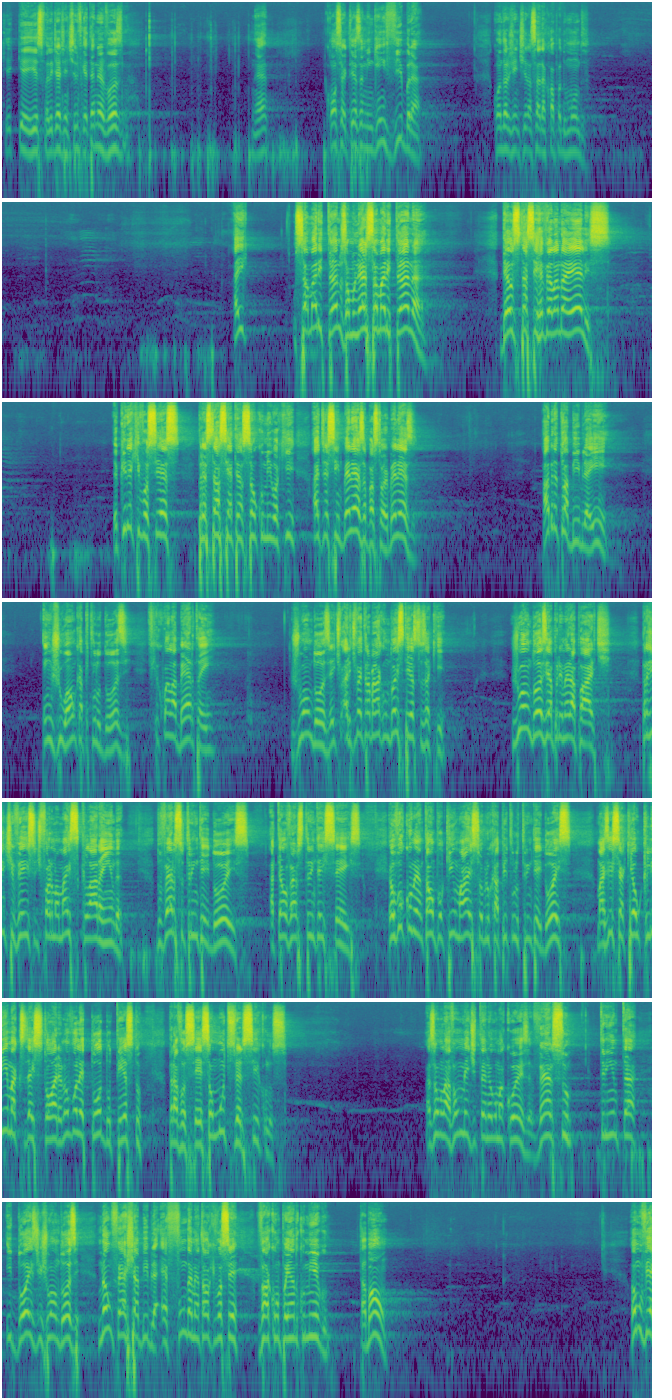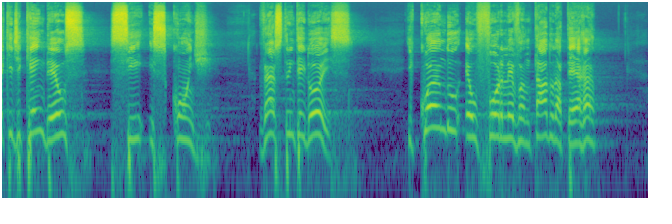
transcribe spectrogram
Que que é isso? Falei de Argentina, fiquei até nervoso. Né? Com certeza ninguém vibra quando a Argentina sai da Copa do Mundo. Aí, os samaritanos, a mulher samaritana, Deus está se revelando a eles. Eu queria que vocês prestassem atenção comigo aqui. Aí diz assim: beleza, pastor, beleza. Abre a tua Bíblia aí, em João capítulo 12. Fica com ela aberta aí. João 12. A gente, a gente vai trabalhar com dois textos aqui. João 12 é a primeira parte. Para a gente ver isso de forma mais clara ainda. Do verso 32 até o verso 36. Eu vou comentar um pouquinho mais sobre o capítulo 32, mas esse aqui é o clímax da história. Eu não vou ler todo o texto para você, são muitos versículos. Mas vamos lá, vamos meditando em alguma coisa. Verso 32 de João 12. Não feche a Bíblia, é fundamental que você vá acompanhando comigo, tá bom? Vamos ver aqui de quem Deus se esconde. Verso 32. E quando eu for levantado da terra,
